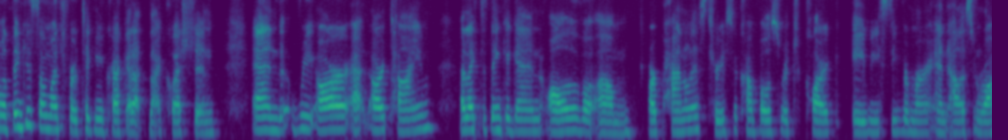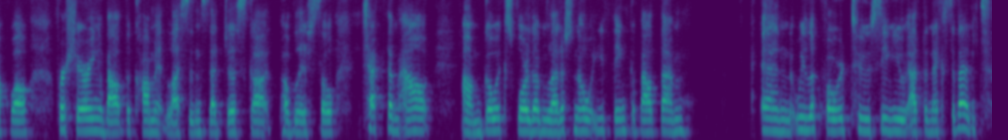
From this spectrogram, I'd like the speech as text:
Well, thank you so much for taking a crack at that question. And we are at our time. I'd like to thank again all of um, our panelists, Teresa Campos, Rich Clark, Amy Stevermer, and Allison Rockwell for sharing about the COMET lessons that just got published. So check them out, um, go explore them, let us know what you think about them. And we look forward to seeing you at the next event.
